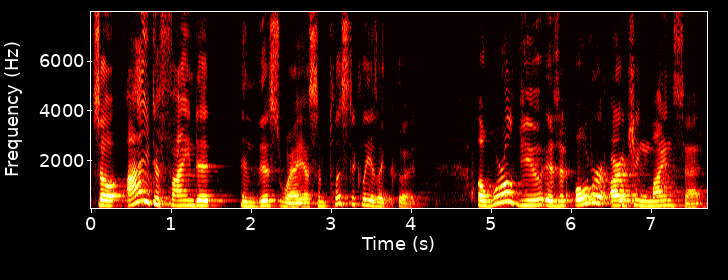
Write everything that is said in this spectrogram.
So, I defined it in this way, as simplistically as I could. A worldview is an overarching mindset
